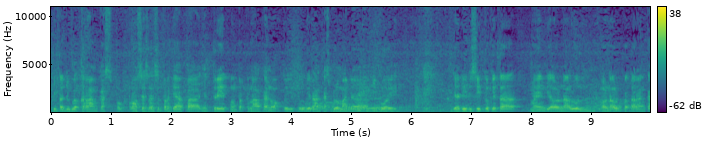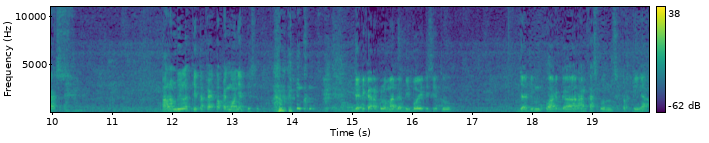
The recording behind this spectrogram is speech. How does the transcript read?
kita juga kerangkas pro- prosesnya seperti apa nyetrit memperkenalkan waktu itu di Rangkas belum ada b-boy. Jadi di situ kita main di alun-alun alun-alun kota Rangkas. Alhamdulillah kita kayak topeng monyet di situ. Jadi karena belum ada b-boy di situ jadi warga Rangkas pun sepertinya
